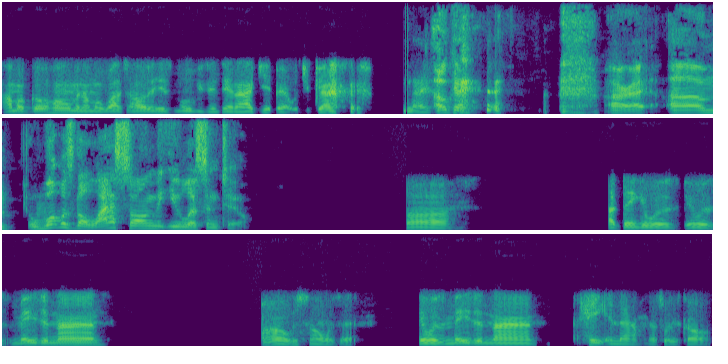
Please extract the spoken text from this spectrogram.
I'm gonna go home and I'm gonna watch all of his movies and then I get back with you guys. Nice. Okay. All right. Um, what was the last song that you listened to? Uh, I think it was it was Major Nine. Uh, which song was that? It was Major Nine. Hating now. That's what it's called.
